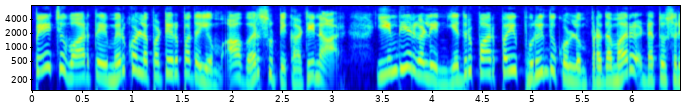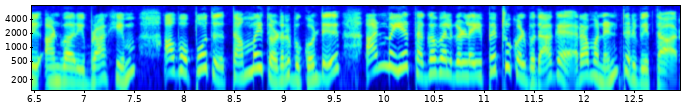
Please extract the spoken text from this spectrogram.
பேச்சுவார்த்தை மேற்கொள்ளப்பட்டிருப்பதையும் அவர் சுட்டிக்காட்டினார். இந்தியர்களின் எதிர்பார்ப்பை புரிந்து கொள்ளும் பிரதமர் டத்துஸ்ரீ அன்வார் இப்ராஹிம் அவ்வப்போது தம்மை தொடர்பு கொண்டு அண்மைய தகவல்களை பெற்றுக்கொள்வதாக ரமணன் தெரிவித்தார்.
